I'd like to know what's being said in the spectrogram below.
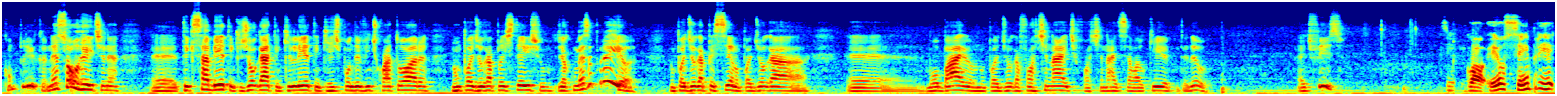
Complica. Não é só o hate, né? É, tem que saber, tem que jogar, tem que ler, tem que responder 24 horas. Não pode jogar Playstation. Já começa por aí, ó. Não pode jogar PC, não pode jogar é, mobile, não pode jogar Fortnite, Fortnite, sei lá o que, entendeu? É difícil. Sim, igual, eu sempre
